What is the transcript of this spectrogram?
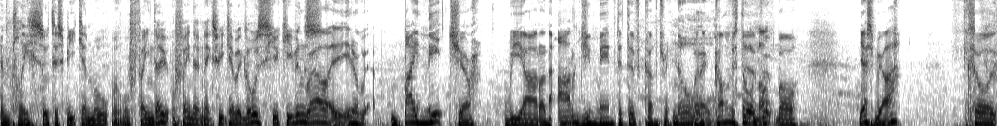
in place, so to speak, and we'll we'll we'll find out. We'll find out next week how it goes. Hugh Keevins. Well, you know, by nature, we are an argumentative country. No. When it comes to No, we're not. football, yes, we are. So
